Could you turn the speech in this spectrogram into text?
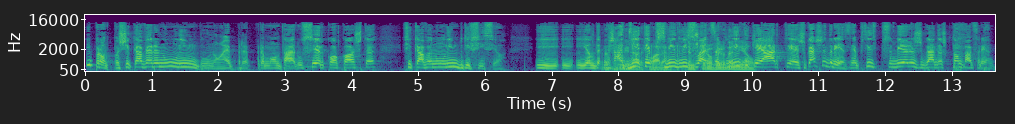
e pronto, depois ficava era num limbo, não é? Para, para montar o cerco ao Costa, ficava num limbo difícil. E, e- e ele Para já terminar, devia ter percebido isso antes. A política é arte, é jogar xadrez, é preciso perceber as jogadas que estão para a frente.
